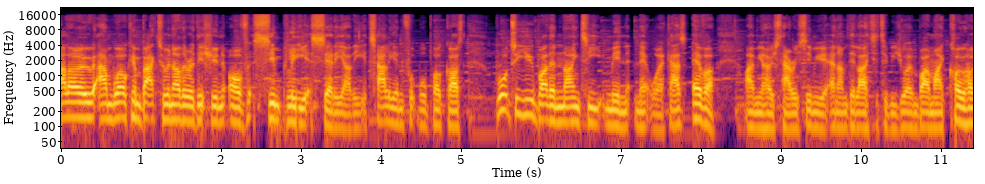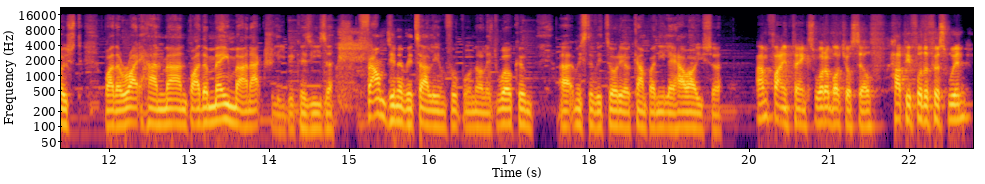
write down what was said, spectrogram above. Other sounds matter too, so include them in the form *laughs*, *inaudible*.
Hello and welcome back to another edition of Simply Serie A, the Italian football podcast brought to you by the 90 Min Network. As ever, I'm your host, Harry Symeou, and I'm delighted to be joined by my co host, by the right hand man, by the main man, actually, because he's a fountain of Italian football knowledge. Welcome, uh, Mr. Vittorio Campanile. How are you, sir? I'm fine, thanks. What about yourself? Happy for the first win?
